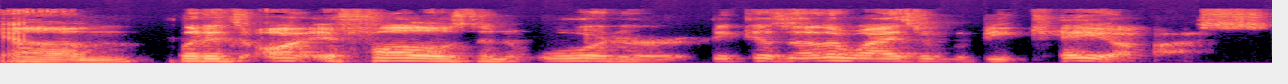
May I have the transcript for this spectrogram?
Yeah. Um, but it's it follows an order because otherwise it would be chaos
